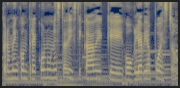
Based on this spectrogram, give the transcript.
pero me encontré con una estadística de que Google había puesto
